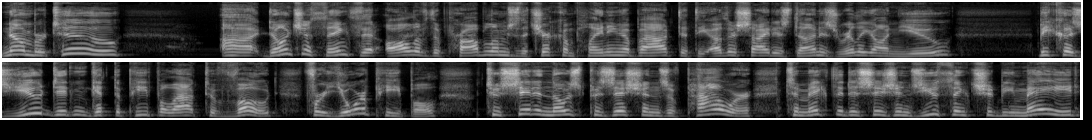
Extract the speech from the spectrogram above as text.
Number two, uh, don't you think that all of the problems that you're complaining about that the other side has done is really on you? Because you didn't get the people out to vote for your people to sit in those positions of power to make the decisions you think should be made.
